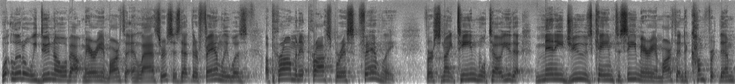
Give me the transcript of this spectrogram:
What little we do know about Mary and Martha and Lazarus is that their family was a prominent, prosperous family. Verse 19 will tell you that many Jews came to see Mary and Martha and to comfort them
